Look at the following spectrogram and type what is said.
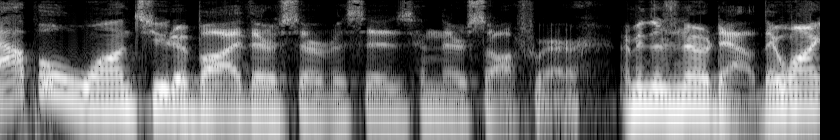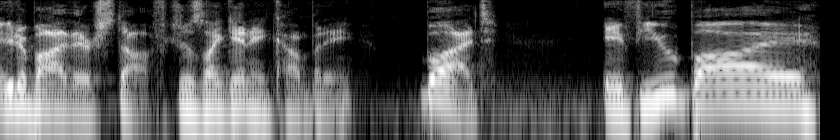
Apple wants you to buy their services and their software. I mean, there's no doubt. They want you to buy their stuff, just like any company. But if you buy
